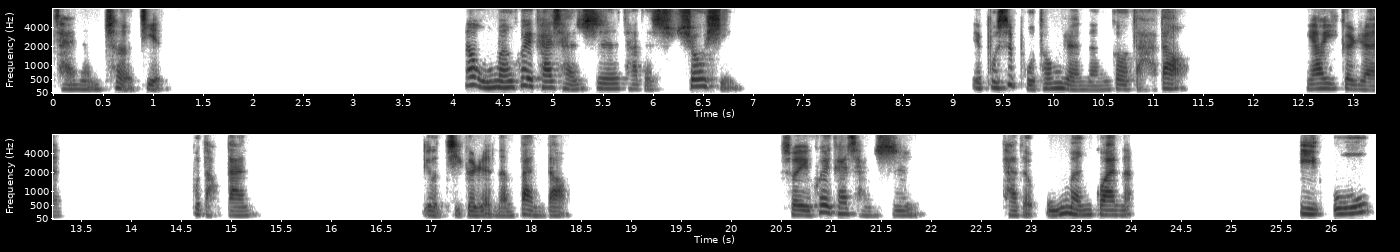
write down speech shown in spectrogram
才能彻见。那无门慧开禅师他的修行，也不是普通人能够达到。你要一个人不倒单，有几个人能办到？所以慧开禅师他的无门关呢，以无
